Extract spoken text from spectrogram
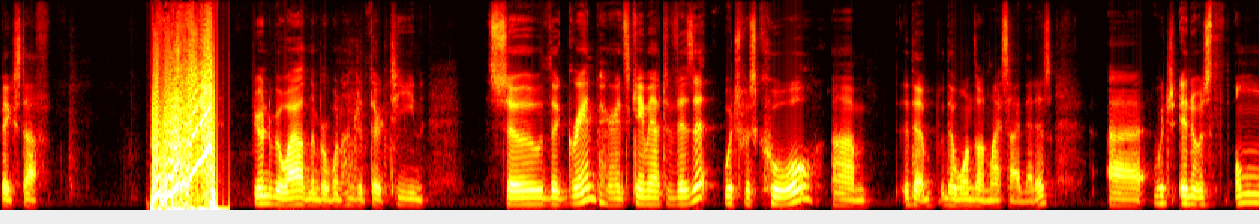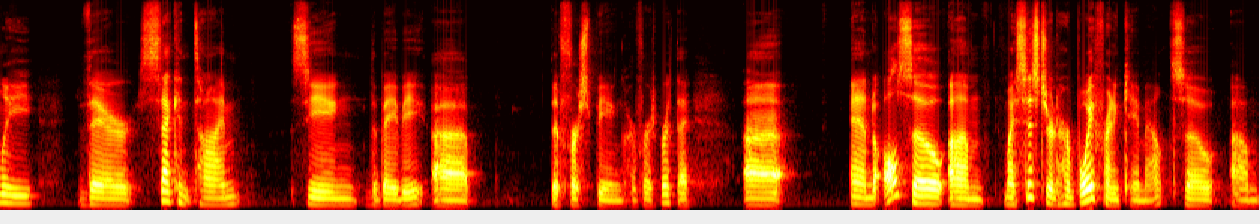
big stuff. Bjorn to be Wild number 113. So the grandparents came out to visit, which was cool. Um, the the ones on my side, that is. Uh, which and it was only their second time seeing the baby. Uh, the first being her first birthday. Uh, and also, um, my sister and her boyfriend came out, so um,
